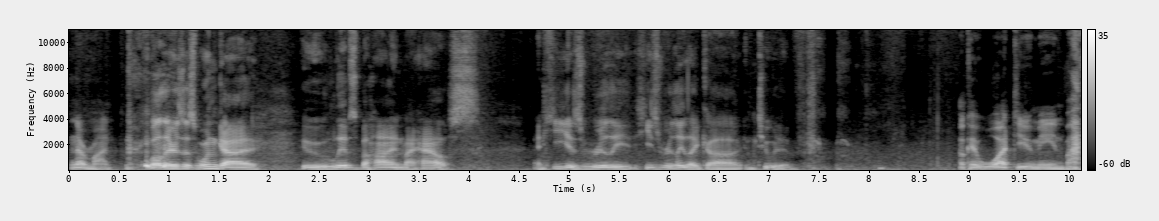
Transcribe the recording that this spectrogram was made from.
never mind. Well, there's this one guy who lives behind my house, and he is really he's really like uh, intuitive. okay, what do you mean by?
